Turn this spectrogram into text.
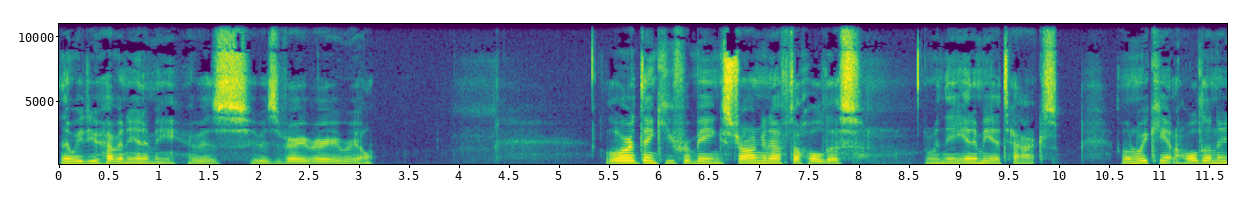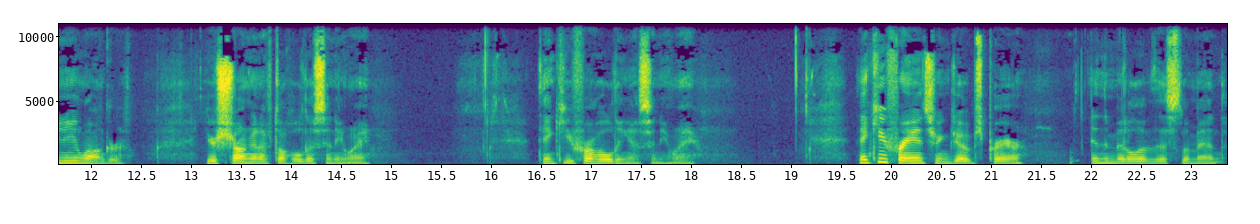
that we do have an enemy who is who is very, very real. Lord, thank you for being strong enough to hold us when the enemy attacks. When we can't hold on any longer, you're strong enough to hold us anyway. Thank you for holding us anyway. Thank you for answering Job's prayer in the middle of this lament.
